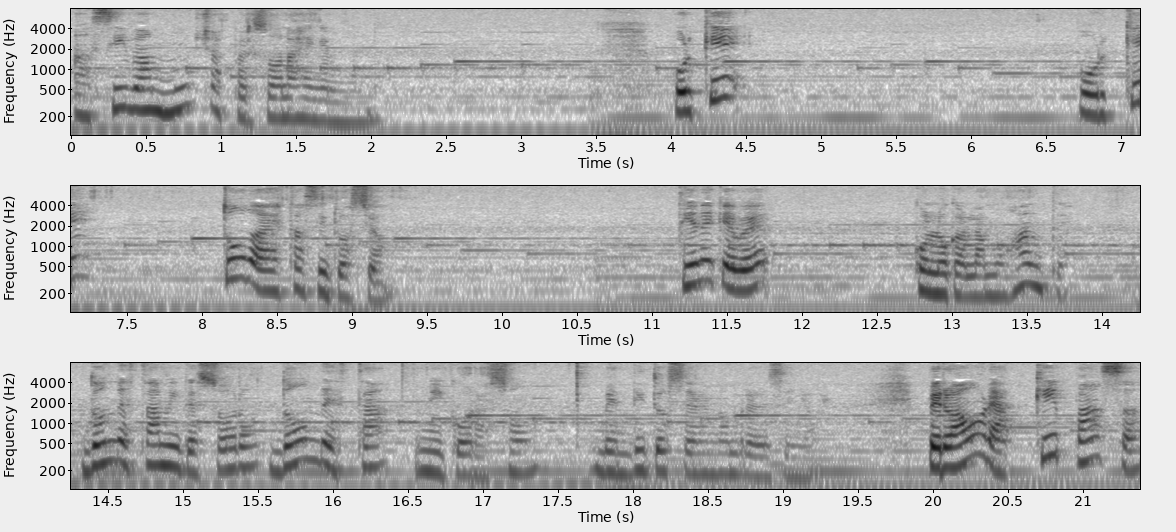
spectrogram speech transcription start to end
así van muchas personas en el mundo. ¿Por qué? ¿Por qué toda esta situación? Tiene que ver con lo que hablamos antes. ¿Dónde está mi tesoro? ¿Dónde está mi corazón? Bendito sea el nombre del Señor. Pero ahora, ¿qué pasa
